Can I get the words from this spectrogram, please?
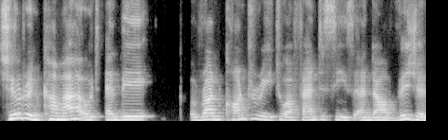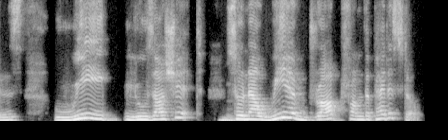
children come out and they run contrary to our fantasies and our visions, we lose our shit. Mm. So now we have dropped from the pedestal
